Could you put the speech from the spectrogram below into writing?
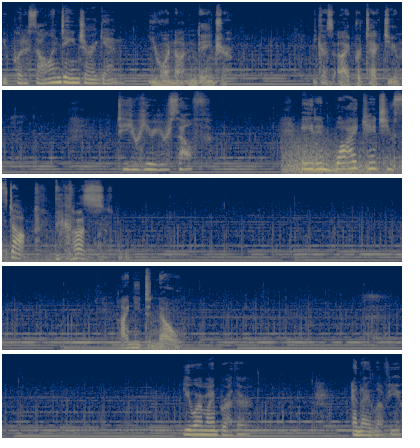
you put us all in danger again. You are not in danger. Because I protect you. Do you hear yourself? Aiden, why can't you stop? Because... I need to know. You are my brother, and I love you.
